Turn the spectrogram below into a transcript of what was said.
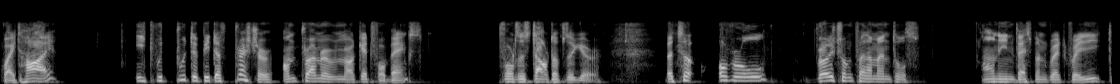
quite high, it would put a bit of pressure on primary market for banks for the start of the year. But so overall, very strong fundamentals on investment grade credit,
